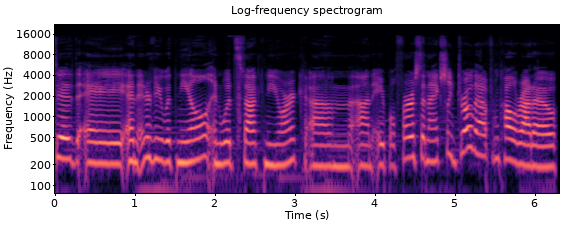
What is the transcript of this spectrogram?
did a an interview with Neil in Woodstock, New York um, on April 1st. And I actually drove out from Colorado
